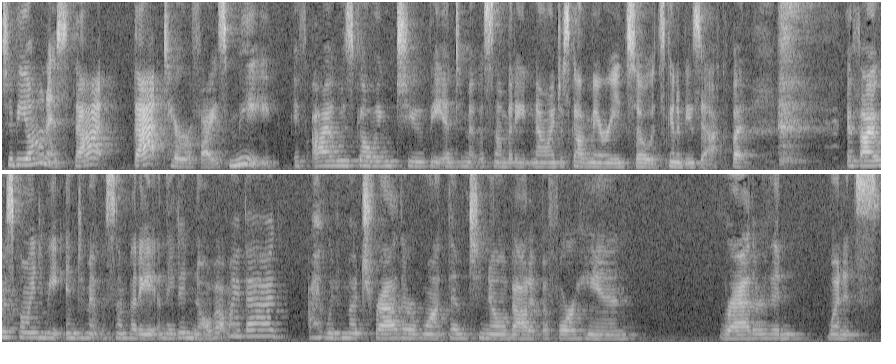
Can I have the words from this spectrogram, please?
to be honest, that that terrifies me. If I was going to be intimate with somebody, now I just got married, so it's going to be Zach, but if I was going to be intimate with somebody and they didn't know about my bag, I would much rather want them to know about it beforehand rather than when it's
